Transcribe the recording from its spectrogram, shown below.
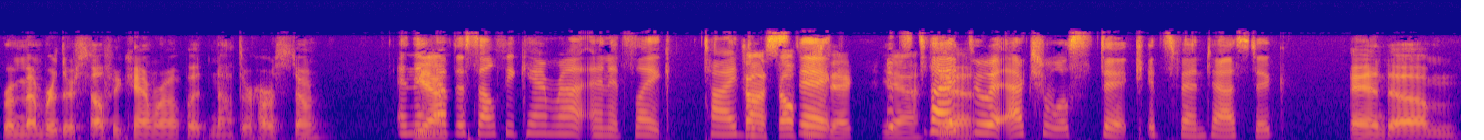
remembered their selfie camera but not their Hearthstone. And they Yeah. have the selfie camera, and it's like tied It's on a to selfie stick. stick. Yeah. It's tied Yeah. to an actual stick. It's fantastic. And um,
